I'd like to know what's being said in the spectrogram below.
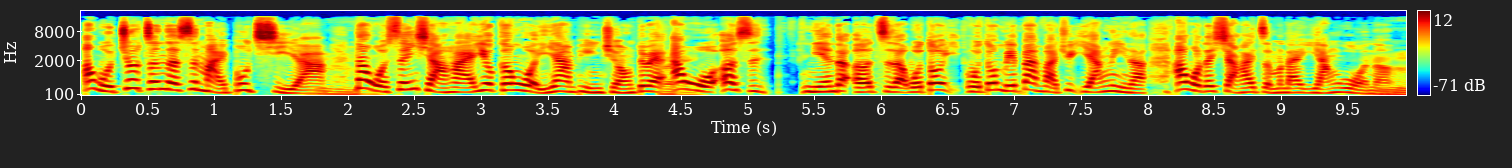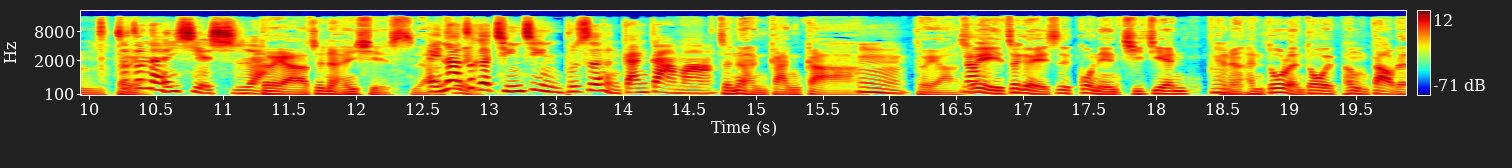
啊，我就真的是买不起啊，嗯、那我生小孩又跟我一样贫穷，对不？对啊，我二十。年的儿子了，我都我都没办法去养你了啊！我的小孩怎么来养我呢？嗯，这真的很写实啊。对啊，真的很写实啊。哎，那这个情境不是很尴尬吗？真的很尴尬啊。嗯，对啊，所以这个也是过年期间可能很多人都会碰到的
